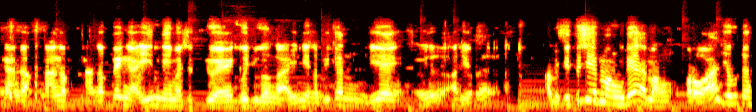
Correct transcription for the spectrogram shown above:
Nganggap nganggap nganggapnya nggak ini maksud gue. Gue juga nggak ini. Tapi kan dia eh, akhirnya habis itu sih emang dia emang pro aja udah.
